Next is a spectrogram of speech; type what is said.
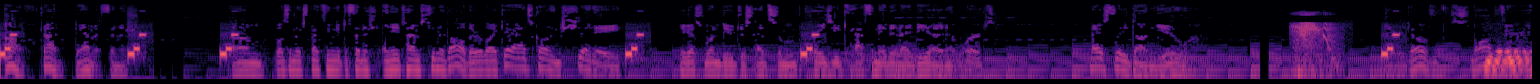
Oh, god damn it, finish. Um, wasn't expecting it to finish anytime soon at all. They were like, yeah, it's going shitty. I guess one dude just had some crazy caffeinated idea and it worked. Nicely done, you. There we go. Small, very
